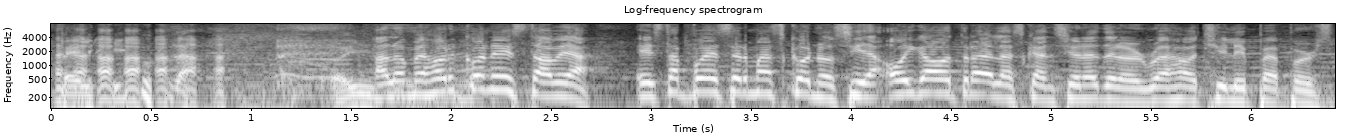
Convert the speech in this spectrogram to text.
Película. Oye, A lo mejor con esta, vea, esta puede ser más conocida. Oiga otra de las canciones de los Red Hot Chili Peppers.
